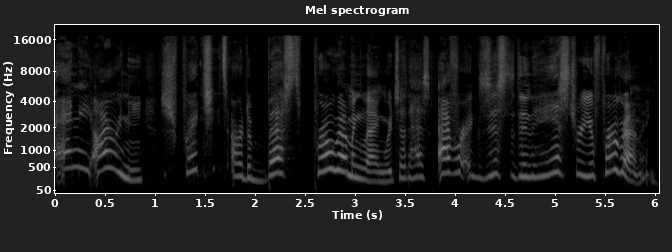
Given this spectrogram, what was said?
any irony, spreadsheets are the best programming language that has ever existed in the history of programming.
